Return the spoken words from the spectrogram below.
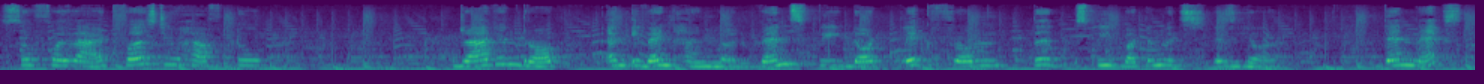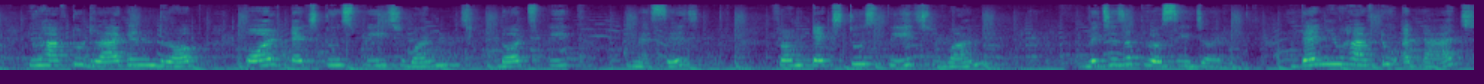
So for that first you have to drag and drop an event handler. When speak dot click from the speak button which is here. Then next you have to drag and drop call text to speech 1 dot speak message. From text to speech 1 which is a procedure. Then you have to attach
